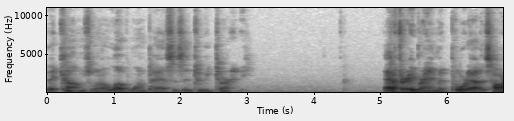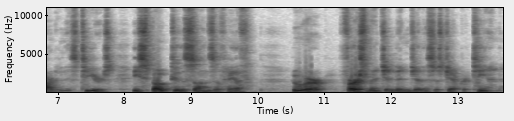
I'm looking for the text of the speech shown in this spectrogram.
that comes when a loved one passes into eternity. After Abraham had poured out his heart and his tears, he spoke to the sons of Heth, who were first mentioned in Genesis chapter 10.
